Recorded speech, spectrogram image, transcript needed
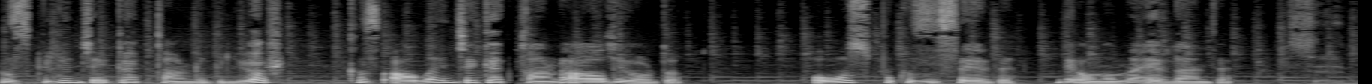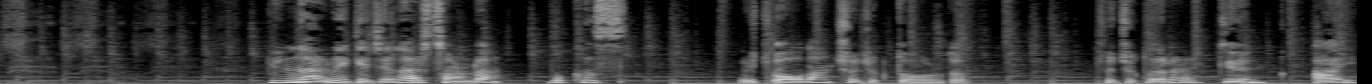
Kız gülünce gök tanrı gülüyor, kız ağlayınca gök tanrı ağlıyordu. Oğuz bu kızı sevdi ve onunla evlendi. Günler ve geceler sonra bu kız üç oğlan çocuk doğurdu. Çocuklara gün, ay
